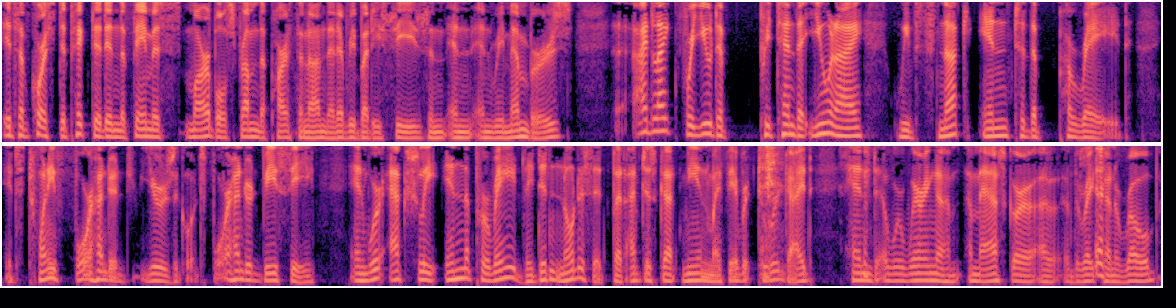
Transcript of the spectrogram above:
it's of course depicted in the famous marbles from the Parthenon that everybody sees and and, and remembers. I'd like for you to pretend that you and I we've snuck into the parade. It's 2400 years ago. It's 400 BC and we're actually in the parade. They didn't notice it, but I've just got me and my favorite tour guide and we're wearing a, a mask or a, the right kind of robe.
